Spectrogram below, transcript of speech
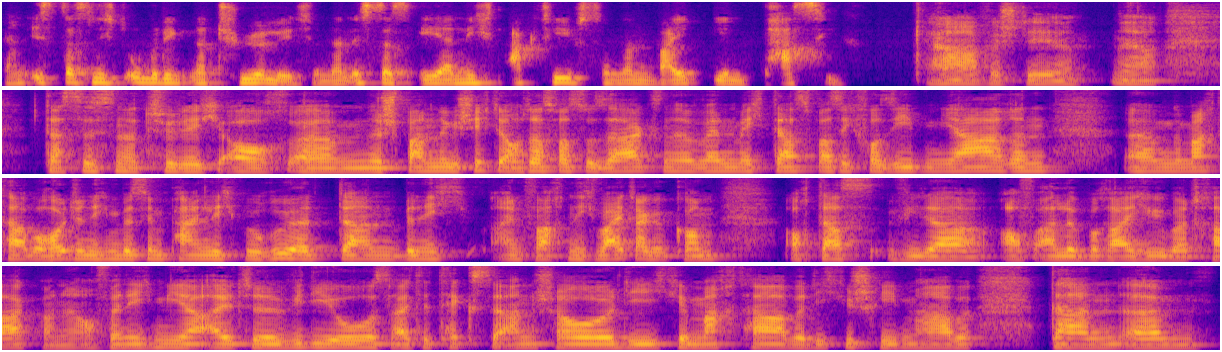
dann ist das nicht unbedingt natürlich und dann ist das eher nicht aktiv, sondern weitgehend passiv. Ja, verstehe. Ja das ist natürlich auch ähm, eine spannende Geschichte, auch das, was du sagst. Ne? Wenn mich das, was ich vor sieben Jahren ähm, gemacht habe, heute nicht ein bisschen peinlich berührt, dann bin ich einfach nicht weitergekommen. Auch das wieder auf alle Bereiche übertragbar. Ne? Auch wenn ich mir alte Videos, alte Texte anschaue, die ich gemacht habe, die ich geschrieben habe, dann ähm,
